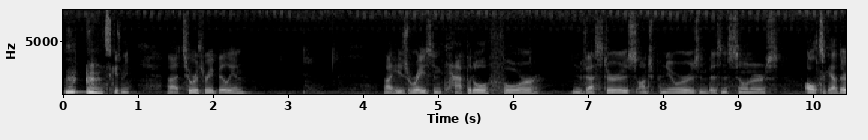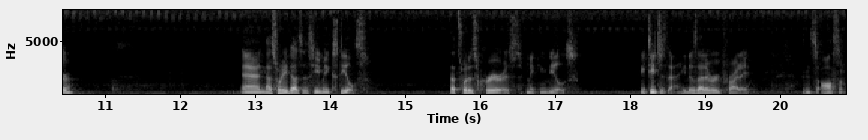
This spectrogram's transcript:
excuse me, uh, two or three billion. Uh, he's raised in capital for investors, entrepreneurs, and business owners all together. And that's what he does is he makes deals. That's what his career is, making deals. He teaches that. He does that every Friday. And it's awesome.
